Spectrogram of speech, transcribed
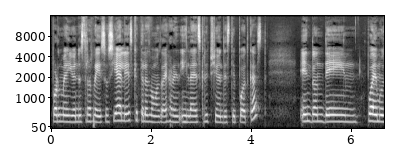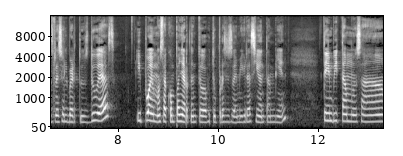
por medio de nuestras redes sociales que te las vamos a dejar en, la descripción de este podcast en donde podemos resolver tus dudas y podemos acompañarte en todo tu proceso de migración también. Te invitamos a,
